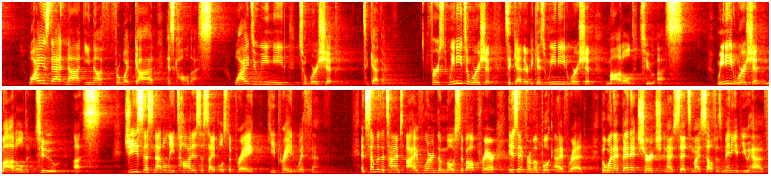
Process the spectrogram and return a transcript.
Why is that not enough for what God has called us? Why do we need to worship together? First, we need to worship together because we need worship modeled to us. We need worship modeled to us. Jesus not only taught his disciples to pray, he prayed with them. And some of the times I've learned the most about prayer isn't from a book I've read, but when I've been at church and I've said to myself, as many of you have,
